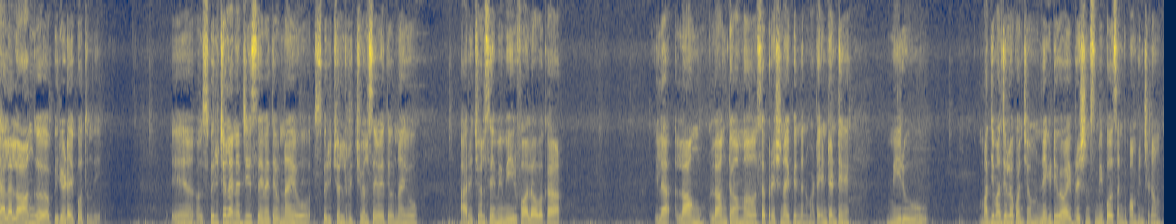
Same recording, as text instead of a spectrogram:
చాలా లాంగ్ పీరియడ్ అయిపోతుంది. స్పిరిచువల్ ఎనర్జీస్ ఏవైతే ఉన్నాయో స్పిరిచువల్ రిచువల్స్ ఏవైతే ఉన్నాయో ఆ రిచువల్స్ ఏమి మీరు ఫాలో అవ్వక ఇలా లాంగ్ లాంగ్ టర్మ్ సెపరేషన్ అయిపోయిందనమాట ఏంటంటే మీరు మధ్య మధ్యలో కొంచెం నెగిటివ్ వైబ్రేషన్స్ మీ పర్సన్కి పంపించడం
